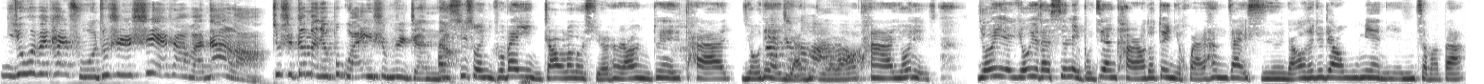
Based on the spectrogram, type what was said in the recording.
你就会被开除，就是事业上完蛋了，就是根本就不管你是不是真的哎，。西索，你说万一你招了个学生，然后你对他有点严格，然后他有点。由于由于他心理不健康，然后他对你怀恨在心，然后他就这样污蔑你，你怎么办？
